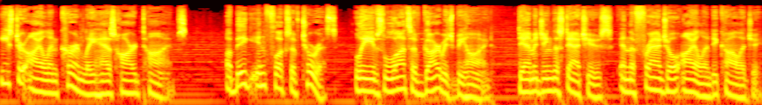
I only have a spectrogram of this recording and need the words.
Easter Island currently has hard times. A big influx of tourists leaves lots of garbage behind, damaging the statues and the fragile island ecology.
